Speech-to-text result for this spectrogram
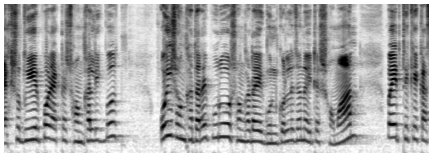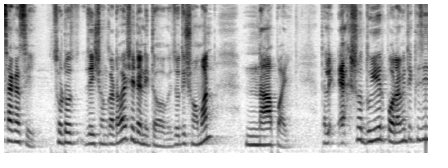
একশো দুইয়ের পর একটা সংখ্যা লিখব। ওই সংখ্যা দ্বারাই পুরো সংখ্যাটাকে গুণ করলে যেন এটা সমান বা এর থেকে কাছাকাছি, ছোট যেই সংখ্যাটা হয় সেটা নিতে হবে, যদি সমান না পাই। তাহলে একশো দুইয়ের পর আমি দেখতেছি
